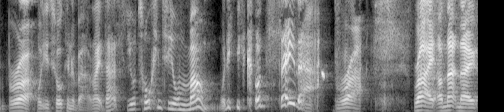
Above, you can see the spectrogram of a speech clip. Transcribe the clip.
bruh, what are you talking about? Like, that's, you're talking to your mum. What do you, you can't say that, bruh. Right, on that note,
